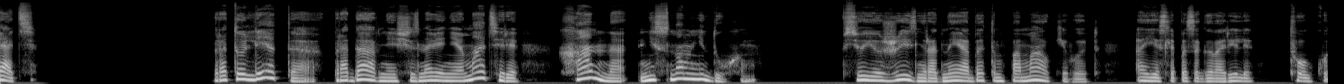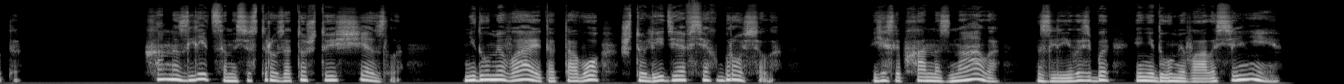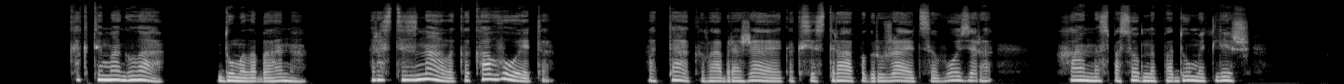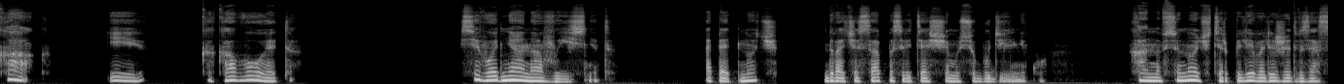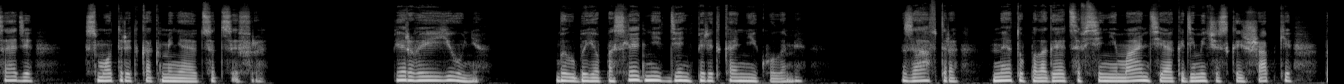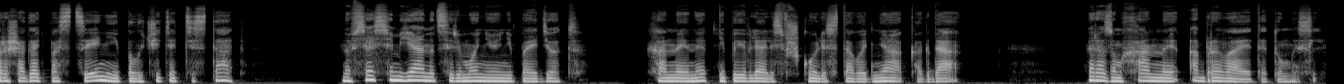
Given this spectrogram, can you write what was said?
5. Про то лето, про давнее исчезновение матери Ханна ни сном, ни духом. Всю ее жизнь родные об этом помалкивают, а если бы заговорили, толку-то. Ханна злится на сестру за то, что исчезла, недоумевает от того, что Лидия всех бросила. Если б Ханна знала, злилась бы и недоумевала сильнее. «Как ты могла?» — думала бы она раз ты знала, каково это. А так, воображая, как сестра погружается в озеро, Ханна способна подумать лишь «как» и «каково это». Сегодня она выяснит. Опять ночь, два часа по светящемуся будильнику. Ханна всю ночь терпеливо лежит в засаде, смотрит, как меняются цифры. 1 июня — был бы ее последний день перед каникулами. Завтра Нету полагается в синей мантии и академической шапке прошагать по сцене и получить аттестат. Но вся семья на церемонию не пойдет. Ханна и Нет не появлялись в школе с того дня, когда... Разум Ханны обрывает эту мысль.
